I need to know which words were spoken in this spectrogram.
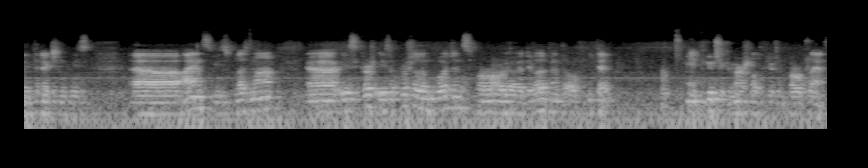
interaction with ions with plasma uh, is, is of crucial importance for uh, development of ITER and future commercial fusion power plants.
